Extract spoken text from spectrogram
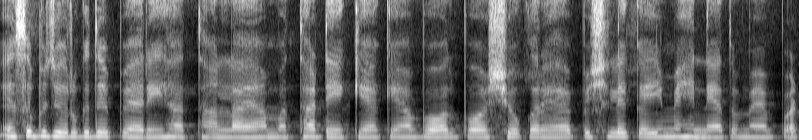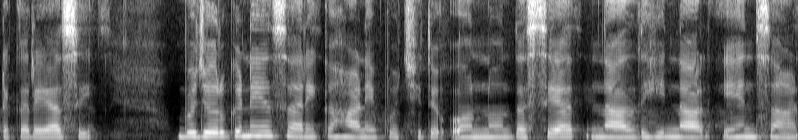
ਇਸ ਬਜ਼ੁਰਗ ਦੇ ਪੈਰੀ ਹੱਥਾਂ ਲਾਇਆ, ਮੱਥਾ ਟੇਕਿਆ ਕਿਹਾ ਬਹੁਤ ਬਹੁਤ ਸ਼ੁਕਰ ਹੈ। ਪਿਛਲੇ ਕਈ ਮਹੀਨਿਆਂ ਤੋਂ ਮੈਂ ਭਟਕ ਰਿਹਾ ਸੀ। ਬਜ਼ੁਰਗ ਨੇ ਇਹ ਸਾਰੀ ਕਹਾਣੀ ਪੁੱਛੀ ਤੇ ਉਹਨੂੰ ਦੱਸਿਆ, ਨਾਲ ਦੀ ਹੀ ਨਾਲ ਇਹ ਇਨਸਾਨ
